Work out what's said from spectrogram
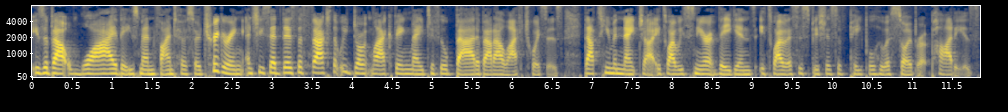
is about why these men find her so triggering. And she said, There's the fact that we don't like being made to feel bad about our life choices. That's human nature. It's why we sneer at vegans. It's why we're suspicious of people who are sober at parties.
